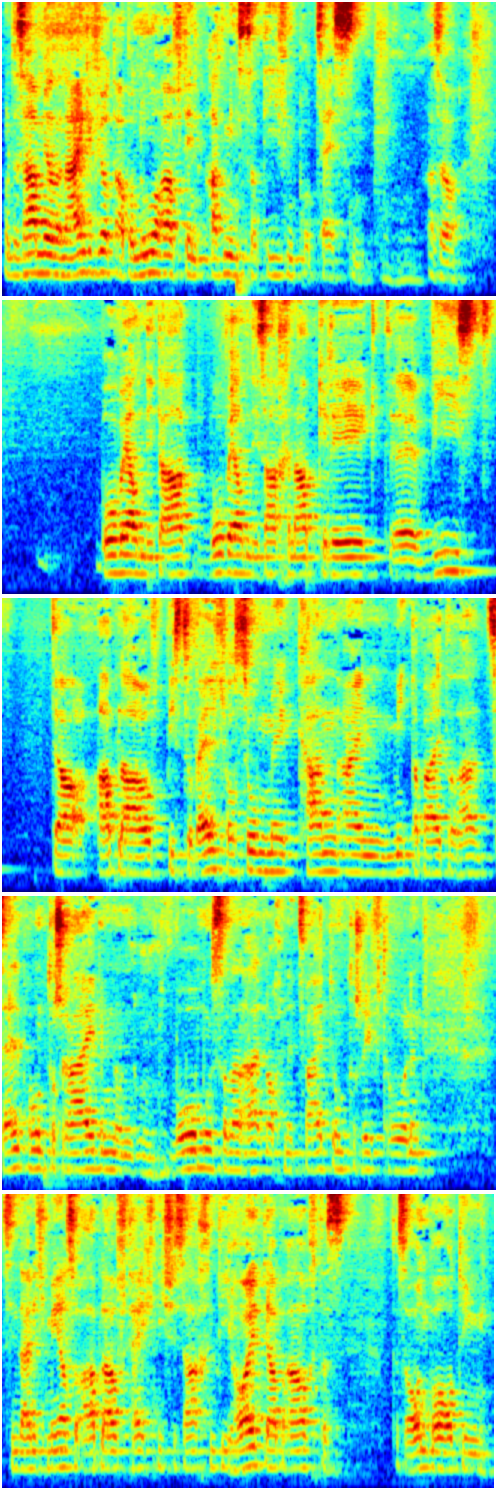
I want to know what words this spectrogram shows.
und das haben wir dann eingeführt, aber nur auf den administrativen Prozessen. Also wo werden die Daten, wo werden die Sachen abgelegt, äh, wie ist der Ablauf, bis zu welcher Summe kann ein Mitarbeiter halt selber unterschreiben und, und wo muss er dann halt noch eine zweite Unterschrift holen sind eigentlich mehr so ablauftechnische Sachen, die heute aber auch das, das Onboarding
